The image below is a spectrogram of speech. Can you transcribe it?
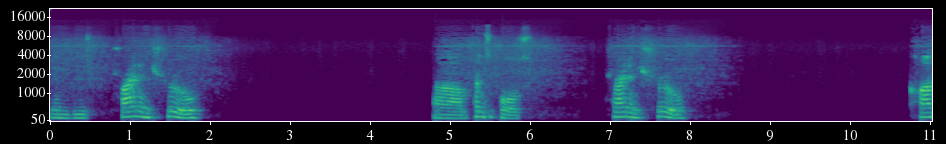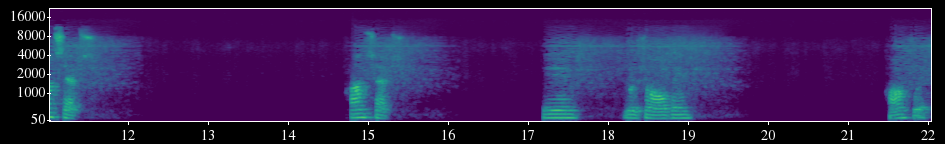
in these tried and true um, principles, tried and true concepts, concepts in resolving conflict.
